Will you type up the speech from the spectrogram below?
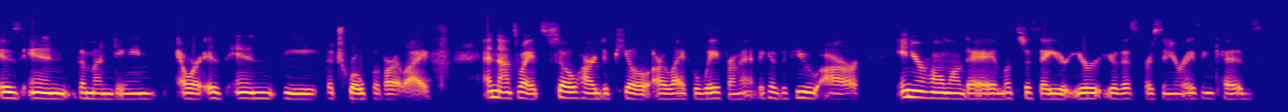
is in the mundane or is in the the trope of our life and that's why it's so hard to peel our life away from it because if you are in your home all day and let's just say you're you're you're this person you're raising kids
